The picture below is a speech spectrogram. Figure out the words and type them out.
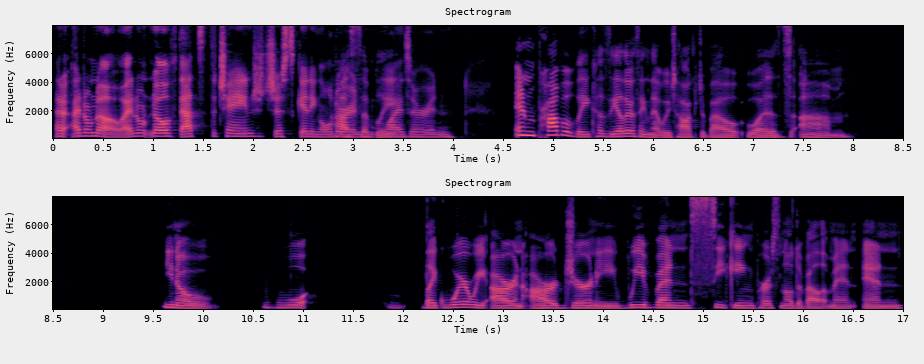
I, I don't know. I don't know if that's the change. Just getting older Possibly. and wiser, and And probably because the other thing that we talked about was, um, you know, what like where we are in our journey. We've been seeking personal development and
